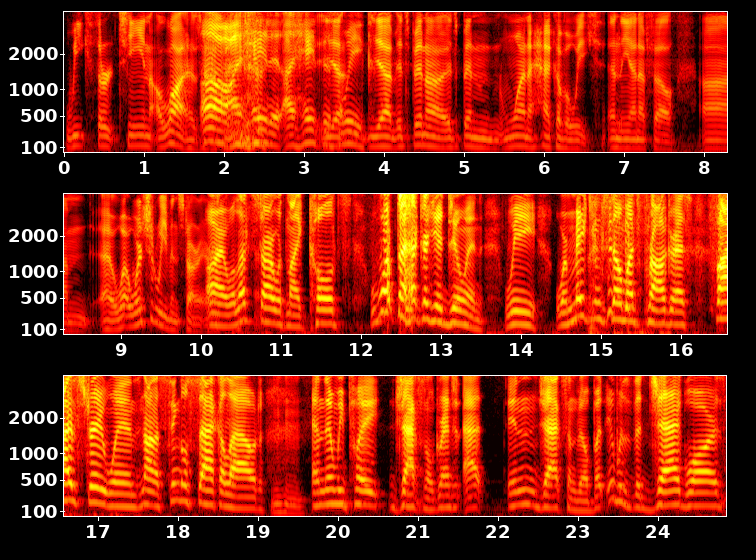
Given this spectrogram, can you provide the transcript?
Week 13. A lot has happened. oh, I hate it. I hate this yeah, week. Yeah, it's been a it's been one heck of a week in the NFL. Um, uh, wh- where should we even start? All right, well, let's start with my Colts. What the heck are you doing? We we're making so much progress. Five straight wins, not a single sack allowed, and then we play Jacksonville. Granted, at in Jacksonville, but it was the Jaguars.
